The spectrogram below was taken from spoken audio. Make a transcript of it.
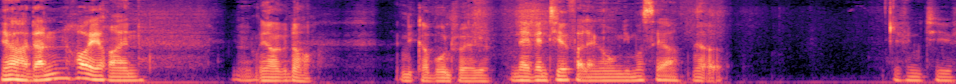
Ja, dann Heu rein. ja, genau. In die Carbonfelge. Ne, Ventilverlängerung, die muss her. Ja. Definitiv.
